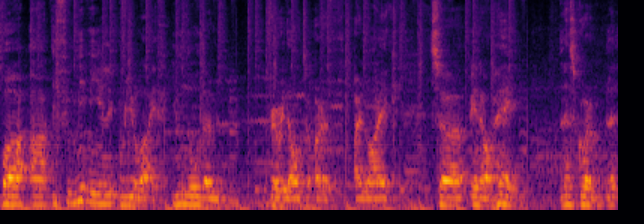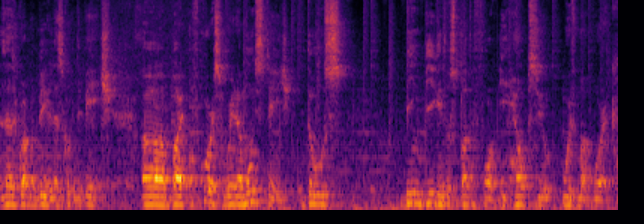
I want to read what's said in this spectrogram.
But uh, if you meet me in real life, you know that I'm very down to earth. I like to, you know, hey, let's go, let's grab a beer, let's go to the beach. Uh, but of course, when I'm on stage, those being big in those platforms, it helps you with my work.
